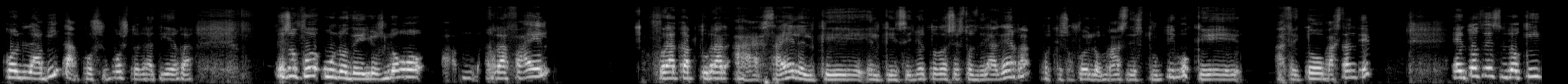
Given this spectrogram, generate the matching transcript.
con la vida, por supuesto, en la tierra. Eso fue uno de ellos. Luego, Rafael fue a capturar a Asael, el que, el que enseñó todos estos de la guerra, porque eso fue lo más destructivo, que afectó bastante. Entonces lo que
